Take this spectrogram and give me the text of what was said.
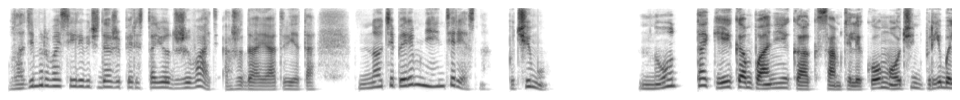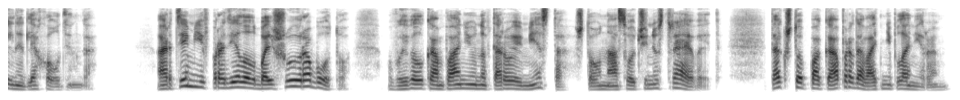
Владимир Васильевич даже перестает жевать, ожидая ответа. Но теперь мне интересно, почему? Ну, такие компании, как сам Телеком, очень прибыльны для холдинга. Артемьев проделал большую работу, вывел компанию на второе место, что нас очень устраивает. Так что пока продавать не планируем.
